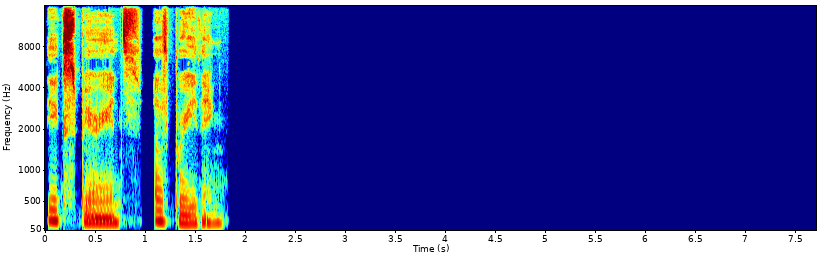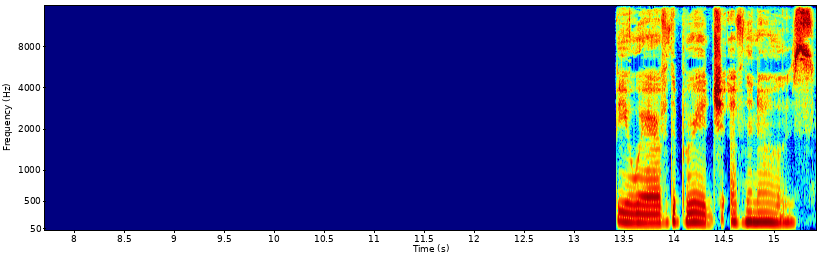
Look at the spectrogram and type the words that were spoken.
the experience of breathing. Be aware of the bridge of the nose.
